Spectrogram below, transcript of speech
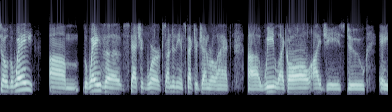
so the way um, the way the statute works under the Inspector General Act, uh, we, like all IGs, do a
